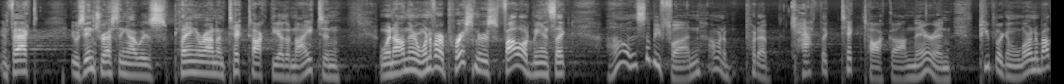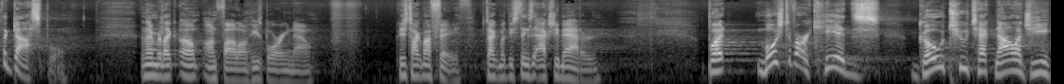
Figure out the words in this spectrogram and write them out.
In fact, it was interesting. I was playing around on TikTok the other night and went on there, and one of our parishioners followed me and it's like, oh, this will be fun. I'm going to put a Catholic TikTok on there, and people are going to learn about the gospel. And then we're like, oh, unfollow. He's boring now. He's talking about faith. He's talking about these things that actually matter. But most of our kids go to technology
